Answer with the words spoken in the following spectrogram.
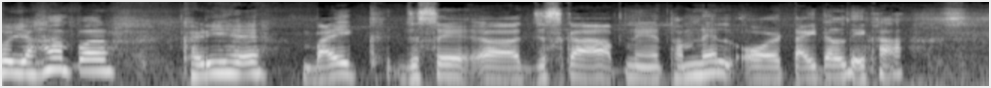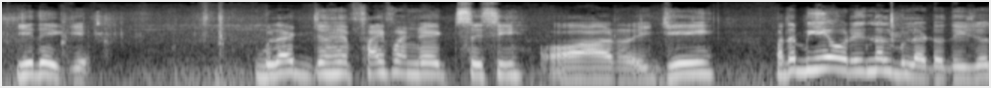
सो यहाँ पर खड़ी है बाइक जिससे जिसका आपने थंबनेल और टाइटल देखा। ये देखिए बुलेट जो है 500 सीसी और ये मतलब ये ओरिजिनल बुलेट होती है, जो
